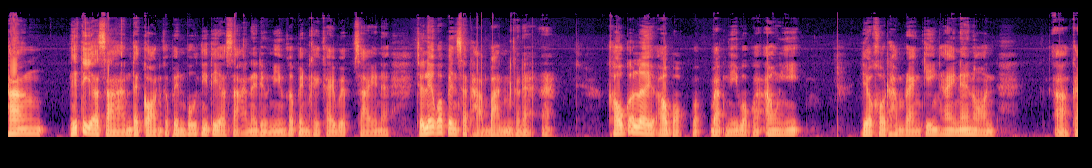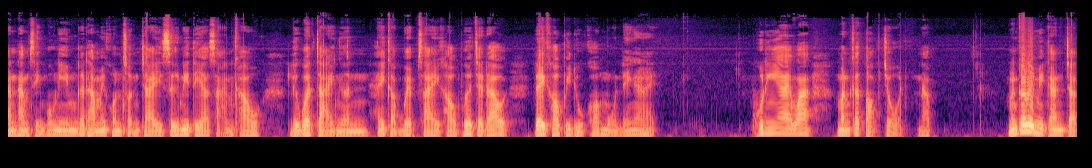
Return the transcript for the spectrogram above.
ทางนิตยสารแต่ก่อนก็เป็นพวกนิตยสารในเดี๋ยวนี้ก็เป็นคล้ายๆเว็บไซต์นะ จะเรียกว่าเป็นสถาบันก็ได้อะเขาก็เลยเอาบอกแบบนี้บอกว่าเอางี้ เดี๋ยวเขาทำแรงกิ้งให้แน่นอนอการทำสิ่งพวกนี้มันก็ทำให้คนสนใจซื้อนิตยสารเขาหรือว่าจ่ายเงินให้กับเว็บไซต์เขาเพื่อจะได้ได้เข้าไปดูข้อมูลได้ง่าย พูดง่ายๆว่ามันก็ตอบโจทย์นะครับ มันก็เลยมีการจัด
